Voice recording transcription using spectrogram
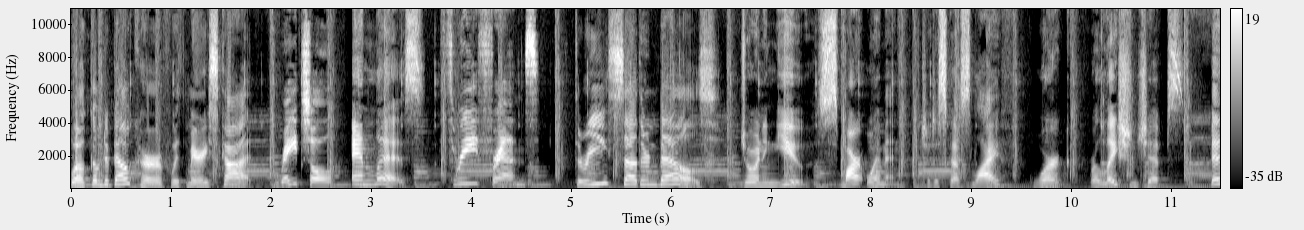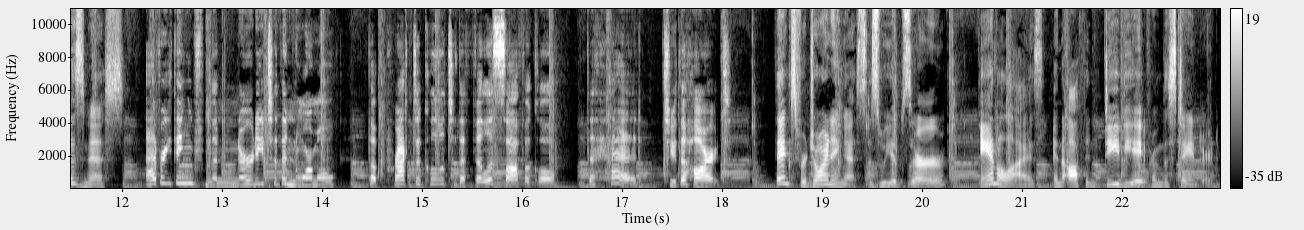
Welcome to Bell Curve with Mary Scott, Rachel, and Liz. Three friends, three Southern Belles, joining you, smart women, to discuss life, work, relationships, business, everything from the nerdy to the normal, the practical to the philosophical, the head to the heart. Thanks for joining us as we observe, analyze, and often deviate from the standard.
